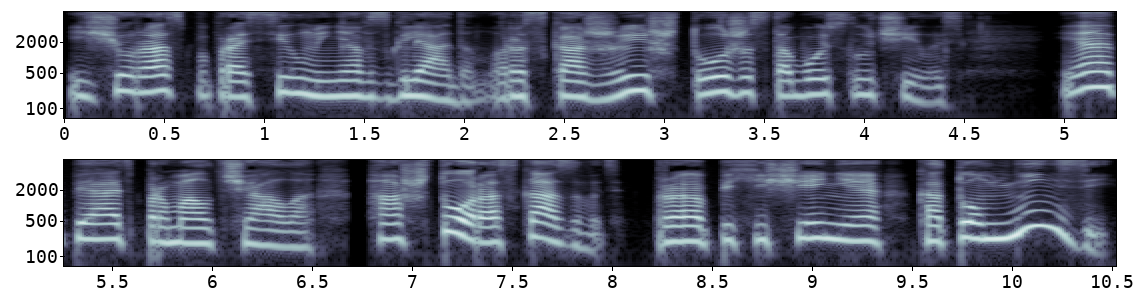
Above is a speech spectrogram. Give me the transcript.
Еще раз попросил меня взглядом. «Расскажи, что же с тобой случилось?» И опять промолчала. А что рассказывать? Про похищение котом-ниндзей?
